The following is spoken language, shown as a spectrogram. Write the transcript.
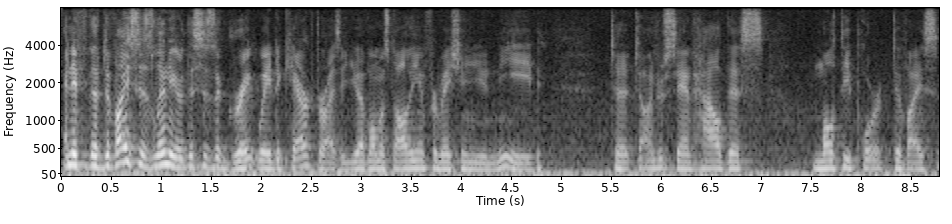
And if the device is linear, this is a great way to characterize it. You have almost all the information you need to, to understand how this multi-port device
